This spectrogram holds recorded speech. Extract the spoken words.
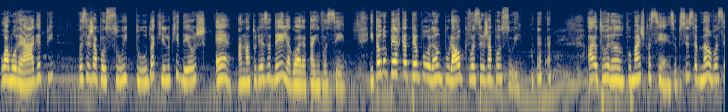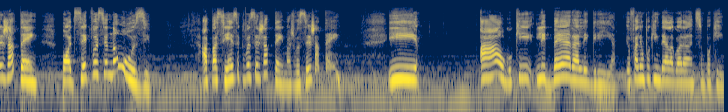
o amor ágape, você já possui tudo aquilo que Deus é. A natureza dele agora está em você. Então não perca tempo orando por algo que você já possui. ah, eu estou orando por mais paciência. Eu preciso ser. Não, você já tem. Pode ser que você não use a paciência que você já tem, mas você já tem. E há algo que libera alegria. Eu falei um pouquinho dela agora antes, um pouquinho.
